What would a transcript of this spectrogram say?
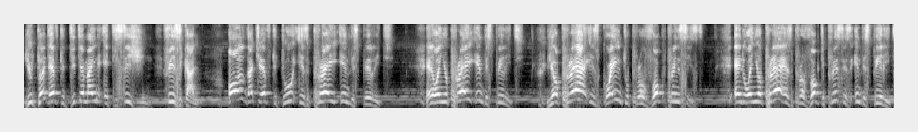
You don't have to determine a decision physical. All that you have to do is pray in the spirit. And when you pray in the spirit, your prayer is going to provoke princes and when your prayer has provoked princes in the spirit,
